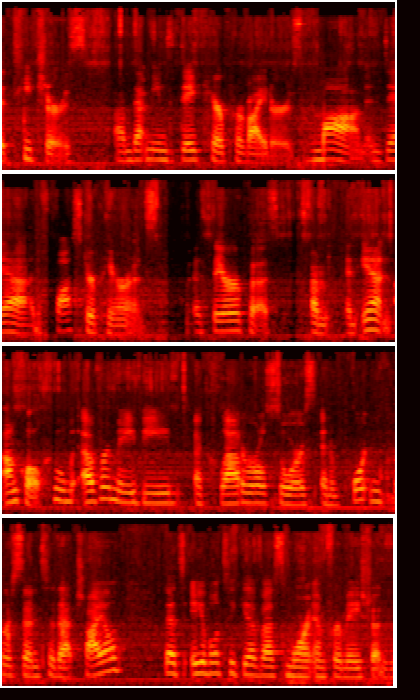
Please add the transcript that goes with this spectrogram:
the teachers, um, that means daycare providers, mom and dad, foster parents, a therapist, um, an aunt, and uncle, whomever may be a collateral source, an important person to that child that's able to give us more information.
